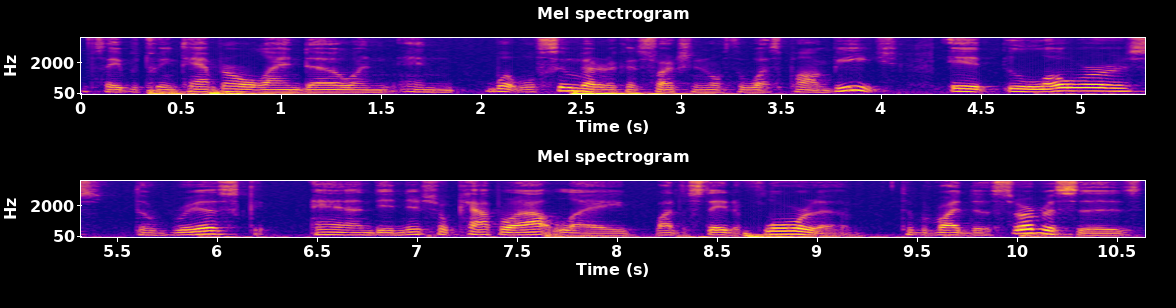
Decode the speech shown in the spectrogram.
say between Tampa and Orlando and, and what will soon be under construction north of West Palm Beach. It lowers the risk and the initial capital outlay by the state of Florida to provide those services.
